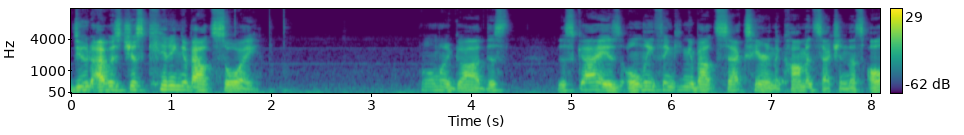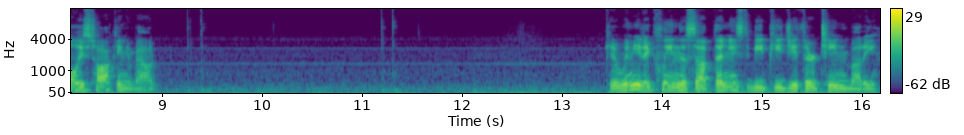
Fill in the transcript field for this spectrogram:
Dude, I was just kidding about soy. Oh my god, this this guy is only thinking about sex here in the comment section. That's all he's talking about. Okay, we need to clean this up. That needs to be PG-13, buddy.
